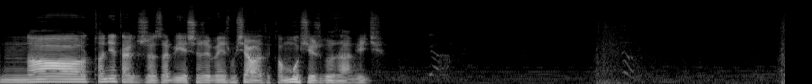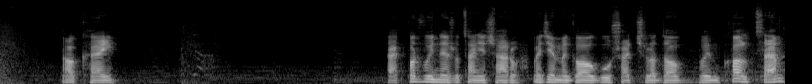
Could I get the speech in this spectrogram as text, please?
No, to nie tak, że zabijesz się, że będziesz musiała, tylko musisz go zabić. Okej. Tak, podwójne rzucanie czarów. Będziemy go ogłuszać lodowym kolcem,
